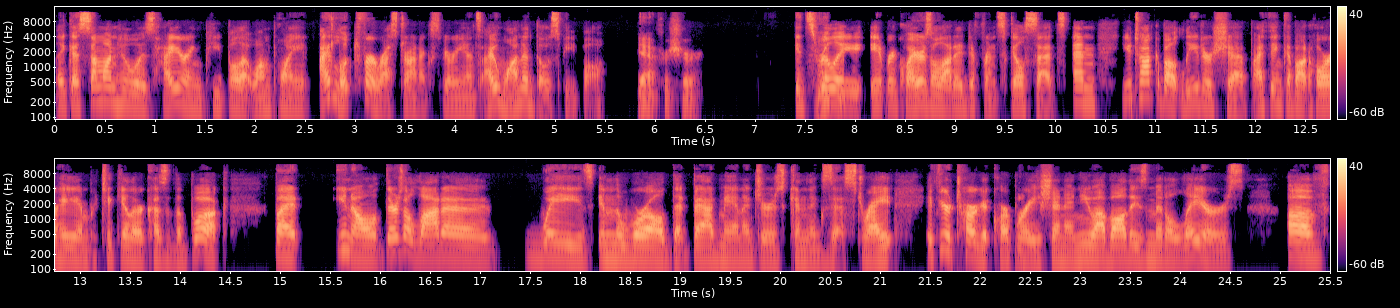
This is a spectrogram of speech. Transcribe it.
Like, as someone who was hiring people at one point, I looked for a restaurant experience. I wanted those people yeah, for sure. it's really it requires a lot of different skill sets and you talk about leadership i think about jorge in particular because of the book but you know there's a lot of ways in the world that bad managers can exist right if you're target corporation and you have all these middle layers of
